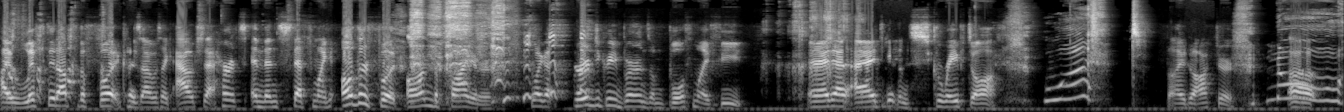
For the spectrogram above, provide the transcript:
I lifted up the foot because I was like, "Ouch, that hurts," and then stepped my other foot on the fire. So I got third degree burns on both my feet, and I had, I had to get them scraped off what? by a doctor. No,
